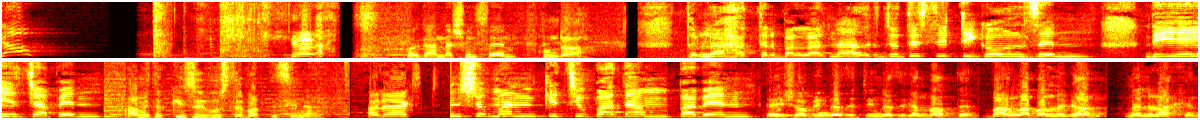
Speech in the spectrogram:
যাও। ওই গানটা শুনছেন? কোনটা? তোলা হাতের বালা না যদি সিটি গোলজেন দিয়ে যাবেন। আমি তো কিছুই বুঝতে পারতেছি না। সমান কিছু বাদাম পাবেন। এই সব ইংরাজি টিংরাজি গান বাদ দেন। বাংলা পারলে গান নাহলে রাখেন।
